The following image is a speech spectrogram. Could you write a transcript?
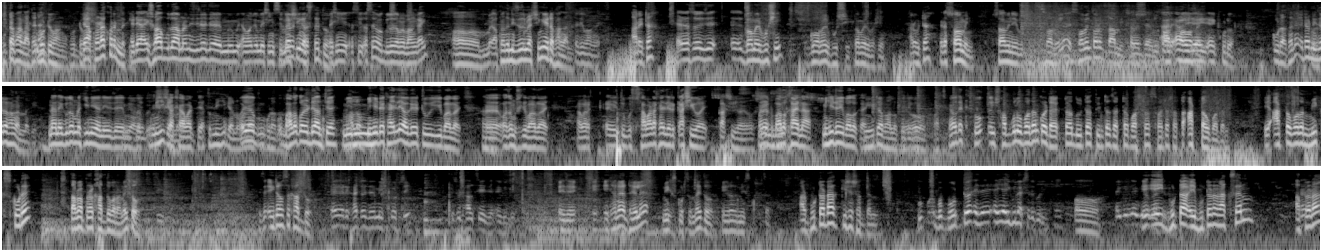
ভুট্টা ভাঙা তাই ভুট্টা ভাঙা ভুট্টা আপনারা করেন নাকি? এটা এই সবগুলো আমরা নিজেরা যে আমাকে মেশিন ছিল Machine আছে তো? মেশিন আছে ওগুলো আমরা ভাঙাই। ও আপনাদের নিজেদের মেশিনে এটা ভাঙান? যে ভাঙাই। আর এটা? এটা হচ্ছে যে গমের ভুসি। গমের ভুসি। গমের ভুসি। আর ওইটা? এটা সয়াবিন সয়াবিনের ভুসি। সয়াবিন সয়াবিন তো অনেক দামি। আর আর এই কুড়ো। কুড়া তাই না? এটা নিজেরা ভাঙান নাকি? না না এগুলো আমরা কিনে আনি যে মিহি কেন? সাবার এত মিহি কেন? ওই কুড়া ভালো কোয়ালিটি আনতে হয়। মিহিটা খাইলে একটু ই ভালো হয়। হজম শক্তি ভালো হয়। আবার এই তো সাবাটা খাইলে কাশি হয়। কাশি হয় মানে ভালো খায় না। মিহিটাই ভালো খায়। মিহিটা ভালো খেয়ে ও আচ্ছা। ওদের তো এই সবগুলো উপাদান কয়টা? একটা দুইটা তিনটা চারটা পাঁচটা ছয়টা সাতটা আটটা উপাদান। এই আটটা উপাদান মিক্স করে তারপর আপনার খাদ্য বানান এই তো? এইটা হচ্ছে খাদ্য। এই খাদ্য যে মিক্স করছি। কিছু ঢালছি এই যে এগুলি এই যে এখানে ঢেলে মিক্স করছেন তাই তো? এইভাবে মিক্স করছেন। আর ভুট্টাটা কিসের সাথে দেন? ভু- ভু- এই যে এই এইগুলো একসাথে করি। ও এই এই ভুট্টা এই ভুট্টাটা রাখছেন আপনারা?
